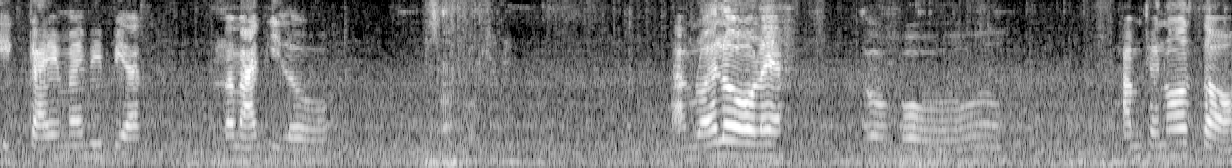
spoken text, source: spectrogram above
อีกอีกไกลไหมพี่เปียกประมาณกี่โลสามร้อยกิโลสามร้อยโลเลยอะโอ้โหคำชะโนดสอง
